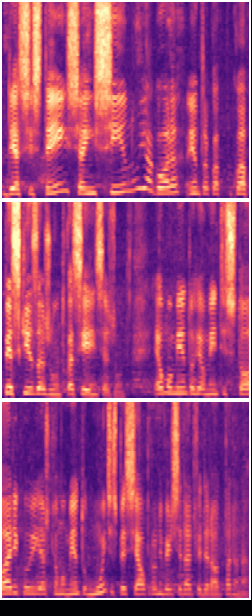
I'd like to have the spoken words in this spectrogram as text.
de assistência, ensino e agora entra com a, com a, pesquisa junto, com a ciência junto. É um momento realmente histórico e acho que é um momento muito especial para a Universidade Federal do Paraná.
